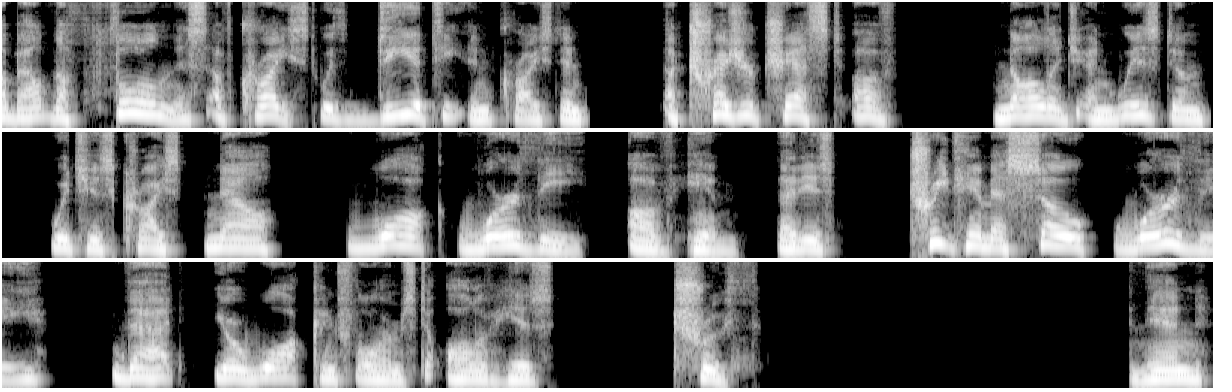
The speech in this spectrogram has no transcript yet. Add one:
about the fullness of Christ with deity in Christ and a treasure chest of knowledge and wisdom, which is Christ, now walk worthy of him. That is, treat him as so worthy that your walk conforms to all of his truth. And then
